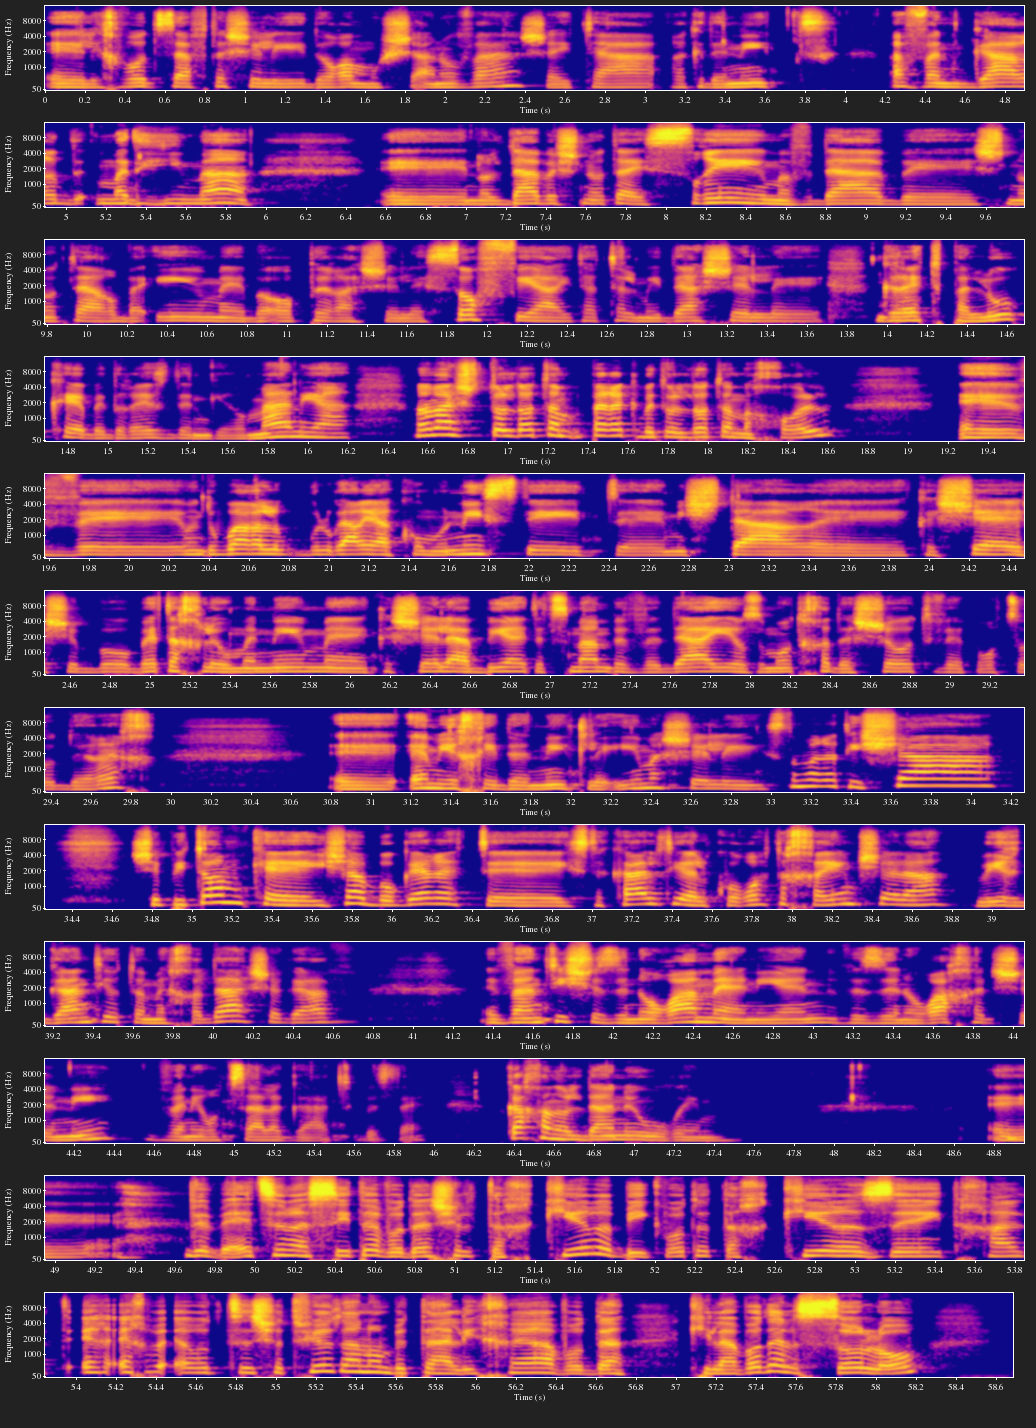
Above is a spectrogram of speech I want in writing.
לכבוד סבתא שלי, דורה מושנובה, שהייתה רקדנית אוונגרד מדהימה. אה, נולדה בשנות ה-20, עבדה בשנות ה-40 אה, באופרה של סופיה, הייתה תלמידה של אה, גרט פלוקה בדרזדן, גרמניה, ממש תולדות, פרק בתולדות המחול. ומדובר על בולגריה הקומוניסטית, משטר קשה, שבו בטח לאומנים קשה להביע את עצמם, בוודאי יוזמות חדשות ופורצות דרך. אם יחידנית לאימא שלי, זאת אומרת אישה שפתאום כאישה בוגרת אה, הסתכלתי על קורות החיים שלה וארגנתי אותה מחדש אגב הבנתי שזה נורא מעניין וזה נורא חדשני ואני רוצה לגעת בזה. ככה נולדה נעורים. אה, ובעצם עשית עבודה של תחקיר ובעקבות התחקיר הזה התחלת איך, איך תשתפי אותנו בתהליכי העבודה כי לעבוד על סולו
